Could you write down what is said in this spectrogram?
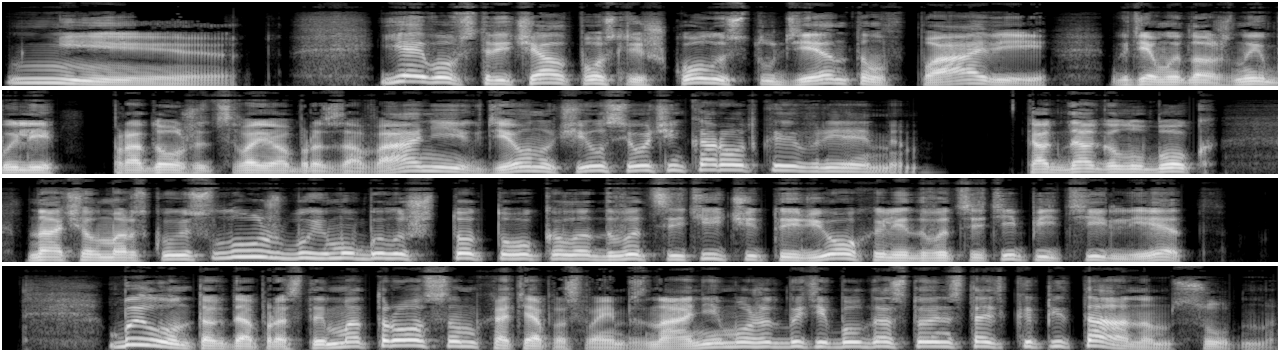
Нет. Я его встречал после школы студентом в Павии, где мы должны были продолжить свое образование, где он учился очень короткое время. Когда Голубок начал морскую службу, ему было что-то около 24 или 25 лет. Был он тогда простым матросом, хотя по своим знаниям, может быть, и был достоин стать капитаном судна.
